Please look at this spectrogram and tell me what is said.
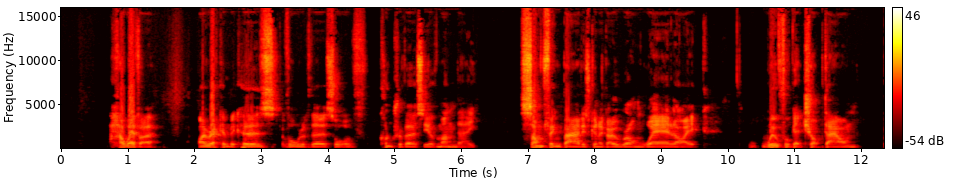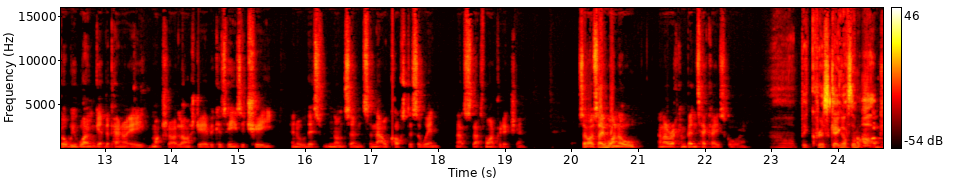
However, I reckon because of all of the sort of controversy of Monday, something bad is going to go wrong where, like, Wilf will get chopped down, but we won't get the penalty, much like last year, because he's a cheat and all this nonsense, and that will cost us a win. That's that's my prediction. So I say one all, and I reckon Benteke scoring. Oh, Big Chris getting off the mark.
